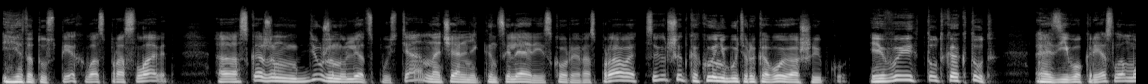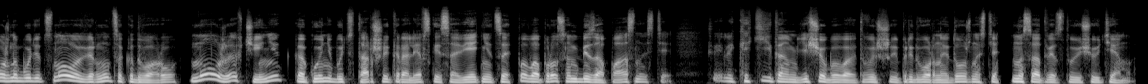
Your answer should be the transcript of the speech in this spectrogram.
И этот успех вас прославит. А, скажем, дюжину лет спустя начальник канцелярии скорой расправы совершит какую-нибудь роковую ошибку. И вы тут как тут, а из его кресла можно будет снова вернуться ко двору, но уже в чине какой-нибудь старшей королевской советницы по вопросам безопасности или какие там еще бывают высшие придворные должности на соответствующую тему.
